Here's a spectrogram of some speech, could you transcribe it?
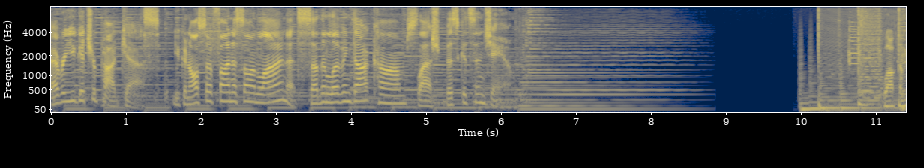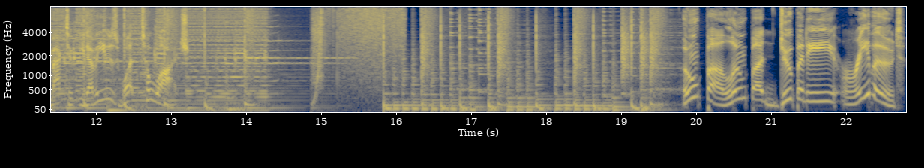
wherever you get your podcasts. You can also find us online at southernliving.com slash biscuits and jam. Welcome back to EW's What to Watch. Oompa Loompa Doopity reboot.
